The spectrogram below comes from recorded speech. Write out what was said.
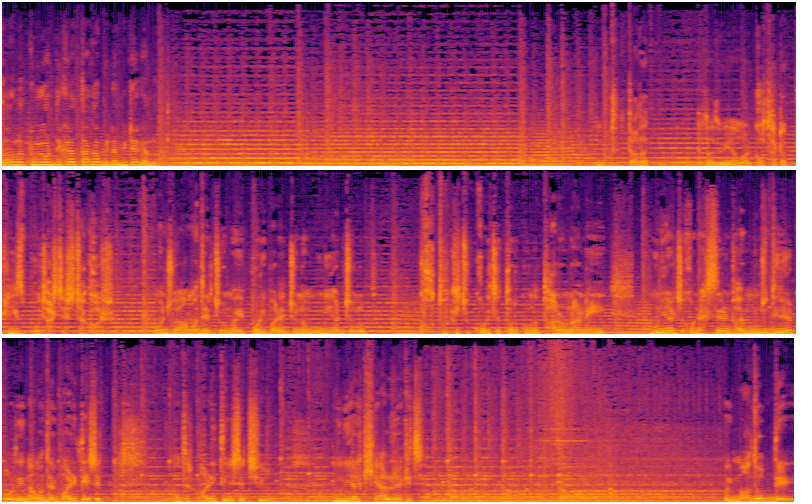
তাহলে তুই ওর দিকে আর তাকাবি না মিটে গেল। দাদা দাদা তুই আমার কথাটা প্লিজ বোঝার চেষ্টা কর। মঞ্জু আমাদের জন্য এই পরিবারের জন্য মুনিয়ার জন্য কত কিছু করেছে তোর কোনো ধারণা নেই। মুনিয়ার যখন অ্যাক্সিডেন্ট হয় মঞ্জু দিনের পর দিন আমাদের বাড়িতে এসে আমাদের বাড়িতে এসেছিল। মুনিয়ার খেয়াল রেখেছে। ওই মাধব দে।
